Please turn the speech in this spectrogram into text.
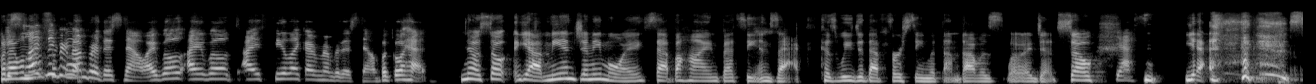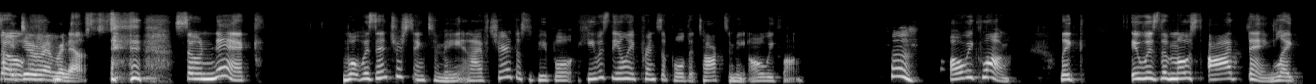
but I, I will slightly remember this now. I will, I will, I feel like I remember this now, but go ahead. No, so yeah, me and Jimmy Moy sat behind Betsy and Zach because we did that first scene with them. That was what I did. So yes, yeah. so I do remember now. so Nick, what was interesting to me, and I've shared this with people, he was the only principal that talked to me all week long. Hmm. All week long. Like it was the most odd thing. Like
